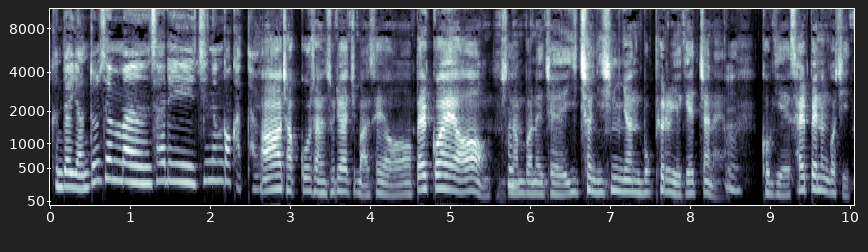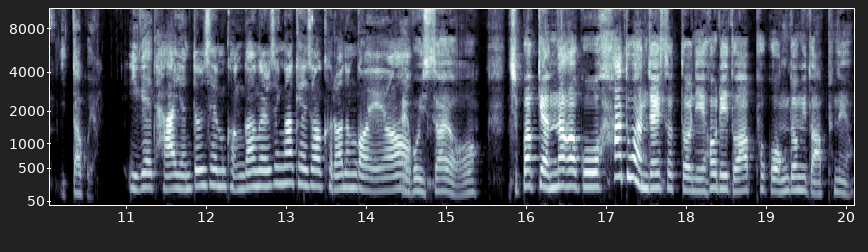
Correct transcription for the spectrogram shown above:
근데 연돈쌤만 살이 찌는 것 같아요. 아, 자꾸 잔소리하지 마세요. 뺄 거예요. 지난번에 제 2020년 목표를 얘기했잖아요. 응. 거기에 살 빼는 것이 있다고요. 이게 다 연돈쌤 건강을 생각해서 그러는 거예요. 알고 있어요. 집 밖에 안 나가고 하도 앉아 있었더니 허리도 아프고 엉덩이도 아프네요.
